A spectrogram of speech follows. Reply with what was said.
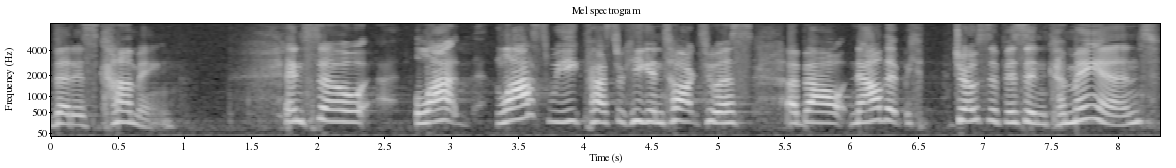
that is coming. And so last week, Pastor Keegan talked to us about now that Joseph is in command,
